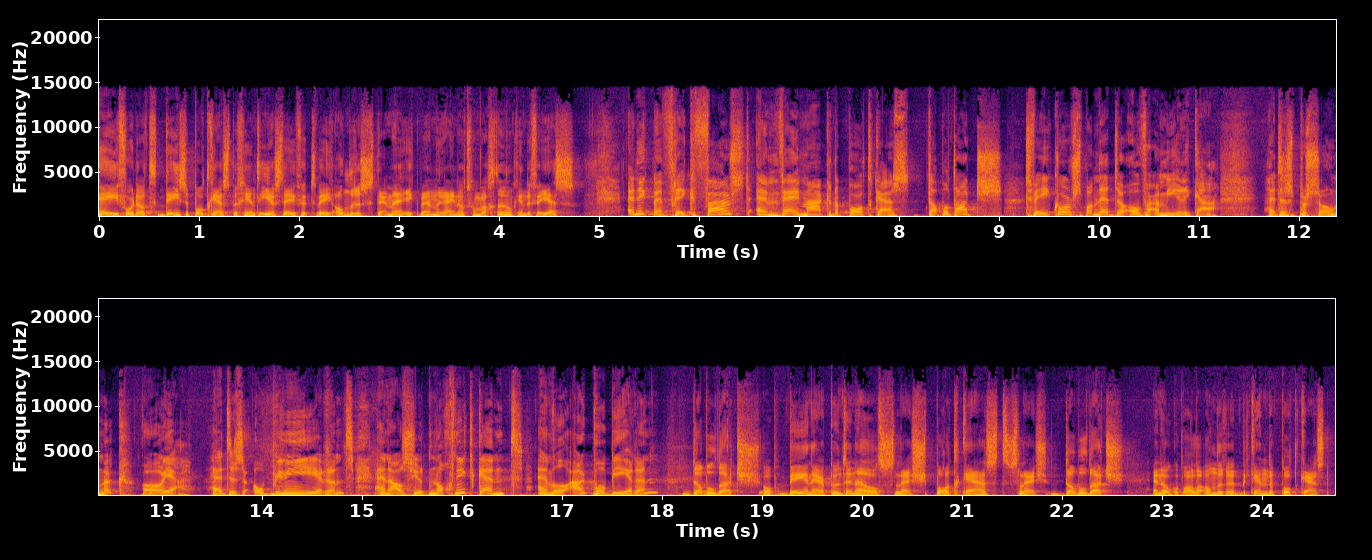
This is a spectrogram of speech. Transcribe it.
Hey, voordat deze podcast begint, eerst even twee andere stemmen. Ik ben Reinoud van Wachten, ook in de VS. En ik ben Freke Vuist en wij maken de podcast Double Dutch. Twee correspondenten over Amerika. Het is persoonlijk, oh ja, het is opinierend. En als je het nog niet kent en wil uitproberen... Double Dutch op bnr.nl slash podcast slash Double Dutch. En ook op alle andere bekende podcast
